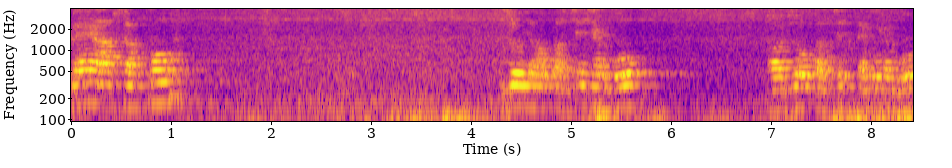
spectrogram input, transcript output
मैं आप सबको जो यहाँ उपस्थित है वो, और जो उपस्थित नहीं है वो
